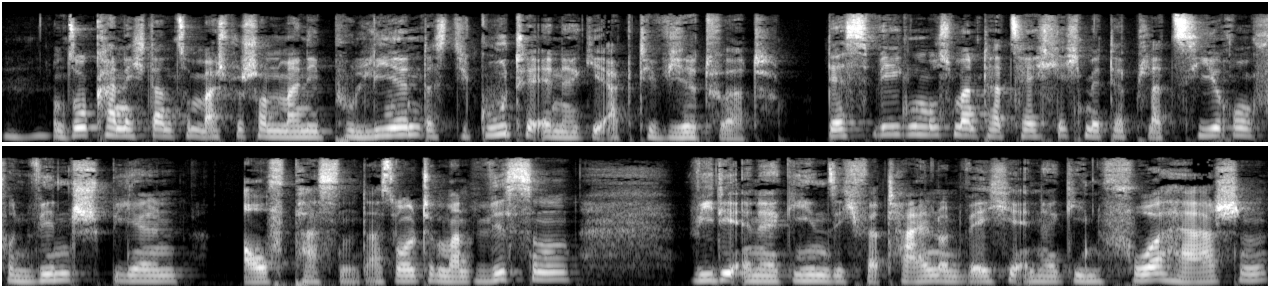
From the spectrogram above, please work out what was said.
Mhm. Und so kann ich dann zum Beispiel schon manipulieren, dass die gute Energie aktiviert wird. Deswegen muss man tatsächlich mit der Platzierung von Windspielen aufpassen. Da sollte man wissen, wie die Energien sich verteilen und welche Energien vorherrschen.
